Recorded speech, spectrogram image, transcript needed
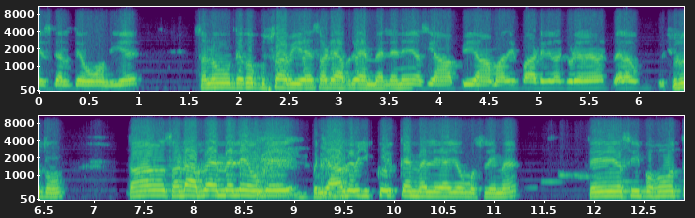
ਇਸ ਗੱਲ ਤੇ ਉਹ ਆਉਂਦੀ ਹੈ। ਸਾਨੂੰ ਦੇਖੋ, ਗੁੱਸਾ ਵੀ ਹੈ, ਸਾਡੇ ਆਪਦੇ ਐਮਐਲਏ ਨੇ, ਅਸੀਂ ਆਪ ਵੀ ਆਮ ਆਦਮੀ ਪਾਰਟੀ ਦੇ ਨਾਲ ਜੁੜੇ ਹੋਏ ਹਾਂ ਪਹਿਲਾਂ ਸ਼ੁਰੂ ਤੋਂ। ਤਾਂ ਸਾਡਾ ਆਪਦਾ ਐਮਐਲਏ ਹੋ ਗਏ, ਪੰਜਾਬ ਦੇ ਵਿੱਚ ਇੱਕੋ ਇੱਕ ਐਮਐਲਏ ਹੈ ਜੋ ਮੁਸਲਿਮ ਹੈ। ਤੇ ਅਸੀਂ ਬਹੁਤ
